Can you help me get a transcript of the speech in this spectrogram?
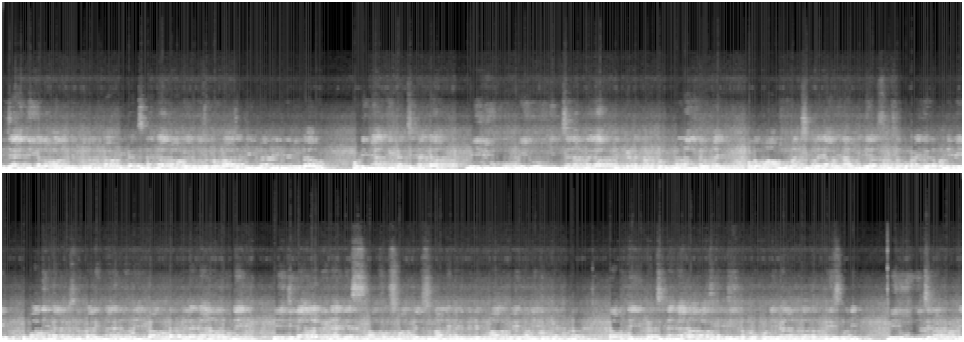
నిజాయితీ గల వాళ్ళని చెప్తున్నాను. కాబట్టి ఖచ్చితంగా రాబోయే రోజుల్లో రాజకీయంగా నేను ఎదుగుతాను. కొడినాలకి ఖచ్చితంగా మీరు మీరు ఊహించనంతగా ఎందుకంటే నాకు కొన్ని ప్రణాళికలు ఉన్నాయి. ఒక మామూలు మనిషి వల్ల యాభై నాలుగు విద్యా సంస్థలకు ఒక ఐదు వేల మందికి ఉపాధిని కల్పిస్తూ కరీంనగర్లోనే కాకుండా తెలంగాణ ఏ జిల్లాలో అడిగినా ఎస్ ఆల్ఫోర్స్ మాకు తెలుసు నాణ్యమైన విద్యను మారుపేరు అని చెప్పి అంటున్నారు. కాబట్టి ఖచ్చితంగా నా రాజకీయ జీవితంలో కొడిగాలను దత్తత తీసుకొని మీరు ఊహించినటువంటి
